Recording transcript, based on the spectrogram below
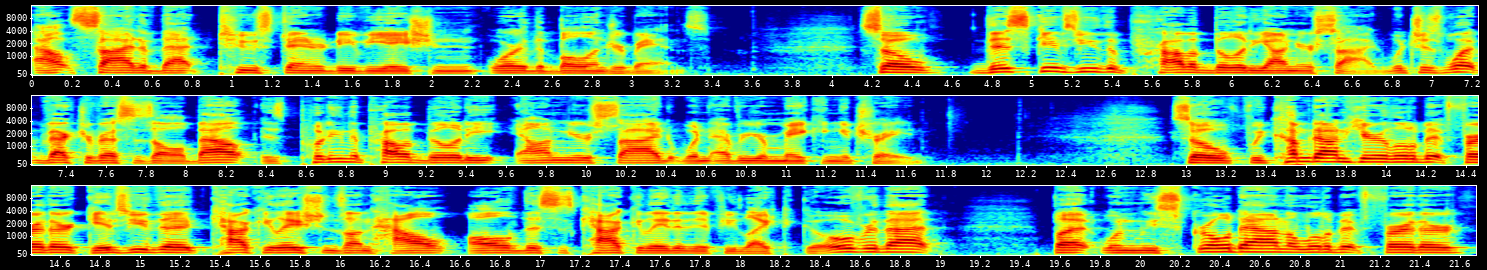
outside of that two standard deviation or the Bollinger Bands. So this gives you the probability on your side, which is what VectorVest is all about, is putting the probability on your side whenever you're making a trade. So if we come down here a little bit further, it gives you the calculations on how all of this is calculated if you'd like to go over that. But when we scroll down a little bit further,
